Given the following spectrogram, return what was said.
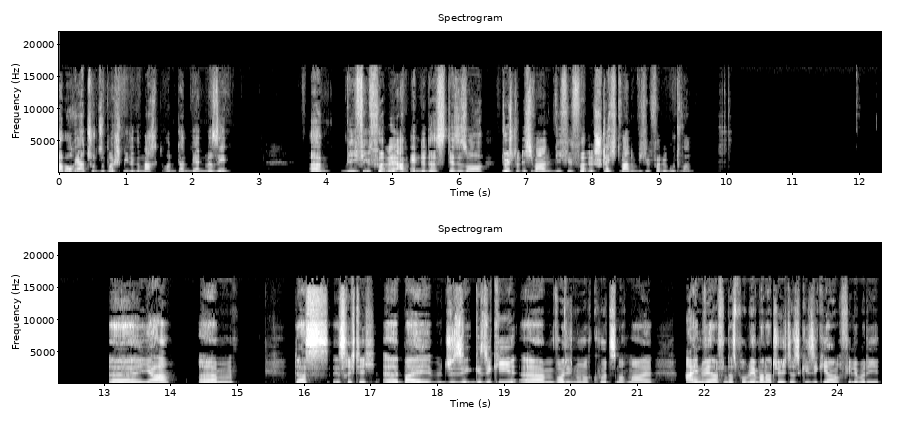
aber auch, er hat schon super Spiele gemacht und dann werden wir sehen. Ähm, wie viel Viertel am Ende des, der Saison durchschnittlich waren, wie viel Viertel schlecht waren und wie viel Viertel gut waren. Äh, ja, ähm, das ist richtig. Äh, bei Gesicki ähm, wollte ich nur noch kurz noch mal einwerfen. Das Problem war natürlich, dass Gesicki auch viel über die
